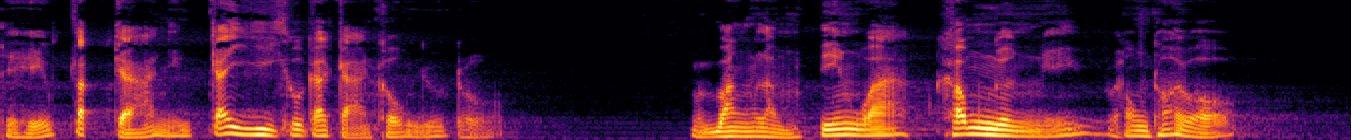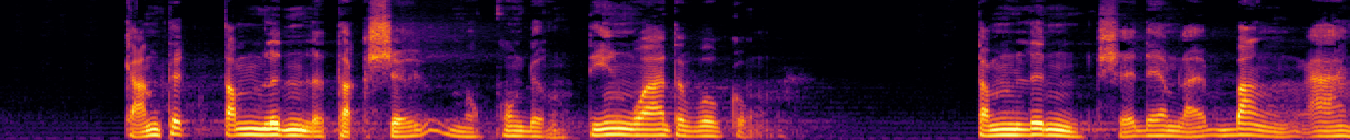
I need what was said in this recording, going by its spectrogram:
thì hiểu tất cả những cái gì của cả cạn khôn vũ trụ. Mà bằng lòng tiến hóa, không ngừng nghỉ và không thói bộ. Cảm thức tâm linh là thật sự một con đường tiến hóa tới vô cùng tâm linh sẽ đem lại bằng an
